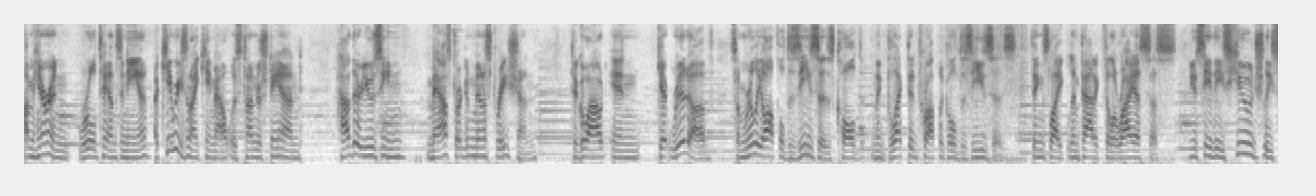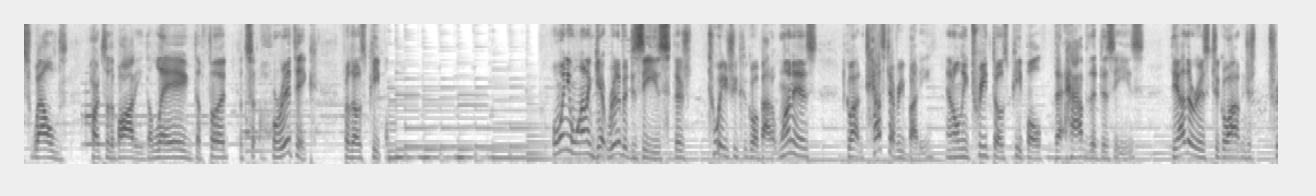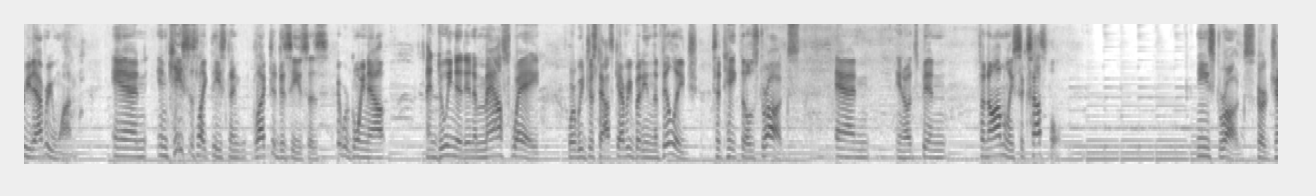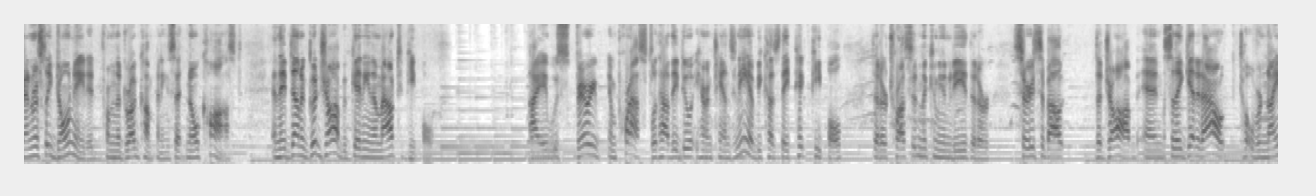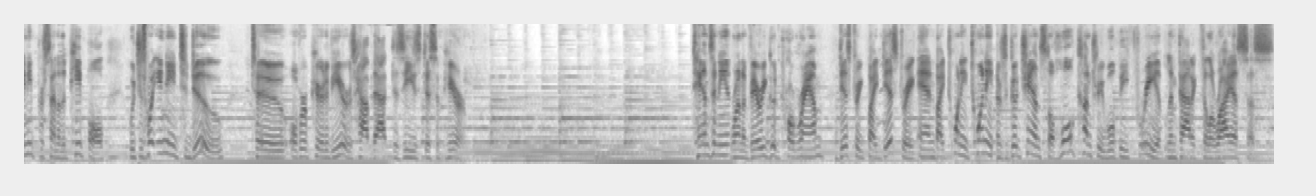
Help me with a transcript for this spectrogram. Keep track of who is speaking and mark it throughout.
Speaker 1: I'm here in rural Tanzania. A key reason I came out was to understand how they're using mass drug administration to go out and get rid of some really awful diseases called neglected tropical diseases. Things like lymphatic filariasis. You see these hugely swelled parts of the body, the leg, the foot. It's horrific for those people. Well, when you want to get rid of a disease, there's two ways you could go about it. One is go out and test everybody and only treat those people that have the disease. The other is to go out and just treat everyone. And in cases like these neglected diseases, we're going out and doing it in a mass way where we just ask everybody in the village to take those drugs. And, you know, it's been phenomenally successful. These drugs are generously donated from the drug companies at no cost, and they've done a good job of getting them out to people. I was very impressed with how they do it here in Tanzania because they pick people that are trusted in the community, that are serious about the job, and so they get it out to over 90% of the people, which is what you need to do to, over a period of years, have that disease disappear. Tanzania run a very good program, district by district, and by 2020, there's a good chance the whole country will be free of lymphatic filariasis.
